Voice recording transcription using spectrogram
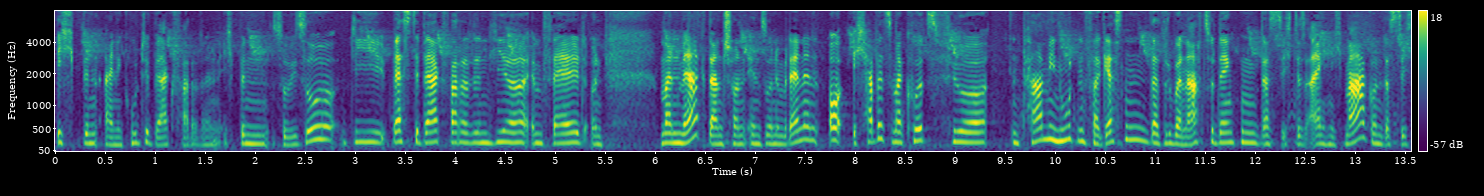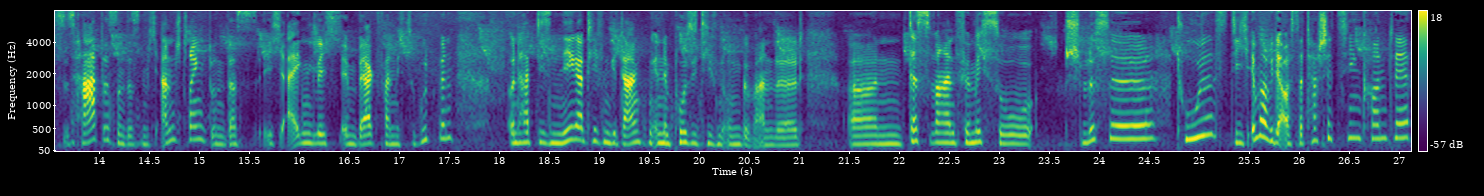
ich bin eine gute Bergfahrerin. Ich bin sowieso die beste Bergfahrerin hier im Feld und man merkt dann schon in so einem Rennen, oh, ich habe jetzt mal kurz für ein paar Minuten vergessen, darüber nachzudenken, dass ich das eigentlich nicht mag und dass es hart ist und dass es mich anstrengt und dass ich eigentlich im Bergfahren nicht so gut bin und hat diesen negativen Gedanken in den positiven umgewandelt. Und das waren für mich so Schlüsseltools, die ich immer wieder aus der Tasche ziehen konnte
